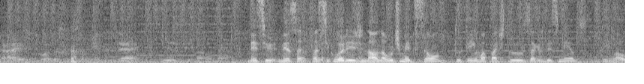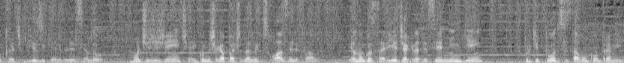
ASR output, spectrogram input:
reais e foda-se, se alguém quiser, que não, né? Nesse, nessa fascículo original, na última edição, tu tem uma parte dos agradecimentos. Tem lá o Kurt Busiek agradecendo um monte de gente. Aí quando chega a parte do Alex Rosa, ele fala: Eu não gostaria de agradecer ninguém porque todos estavam contra mim.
